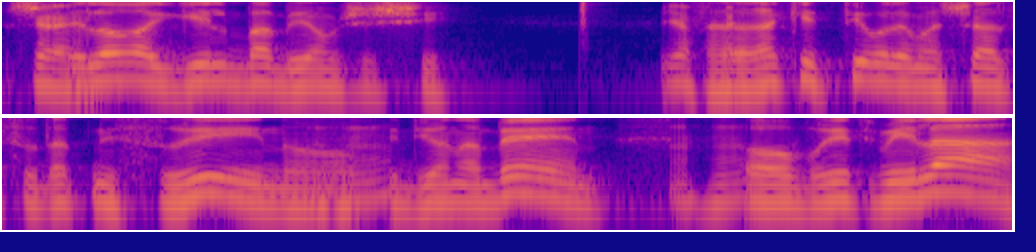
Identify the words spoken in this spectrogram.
שלא רגיל בה ביום שישי. יפה. רק התירו למשל סעודת נישואין, או פדיון הבן, או ברית מילה,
